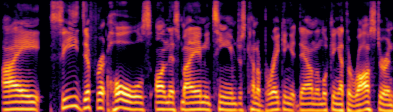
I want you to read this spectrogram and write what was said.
I see different holes on this Miami team, just kind of breaking it down and looking at the roster. And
